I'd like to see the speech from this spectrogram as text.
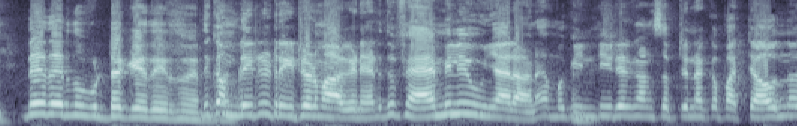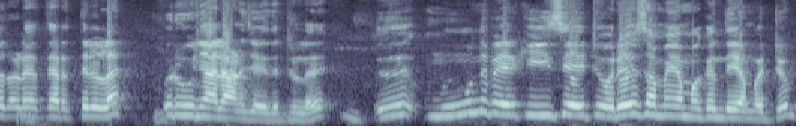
ഇത് ഏതായിരുന്നു? വുഡൊക്കെ ഏതായിരുന്നു ഇത് കംപ്ലീറ്റ് ട്രീറ്റഡ് മാഗണിയാണ്. ഇത് ഫാമിലി ഊഞ്ഞാലാണ്. നമുക്ക് ഇന്റീരിയർ കൺസെപ്റ്റിനൊക്കെ പറ്റാവുന്ന തരത്തിലുള്ള ഒരു ഊഞ്ഞാലാണ് ചെയ്തിട്ടുള്ളത്. ഇത് മൂന്ന് പേർക്ക് ഈസി ആയിട്ട് ഒരേ സമയം നമുക്ക് എന്ത് ചെയ്യാൻ പറ്റും?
